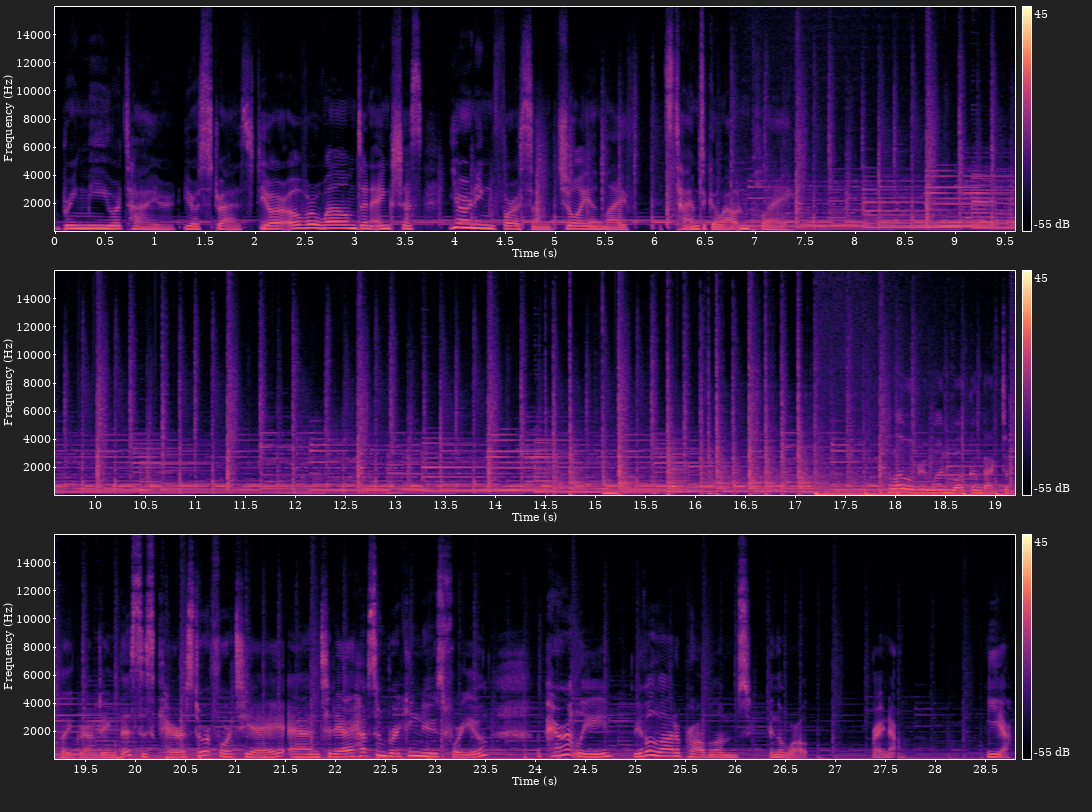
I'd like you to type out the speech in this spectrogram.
Bring me you're tired, you're stressed, you're overwhelmed and anxious, yearning for some joy in life. It's time to go out and play. Hello, everyone. Welcome back to Playgrounding. This is Kara Stewart Fortier, and today I have some breaking news for you. Apparently, we have a lot of problems in the world right now. Yeah,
